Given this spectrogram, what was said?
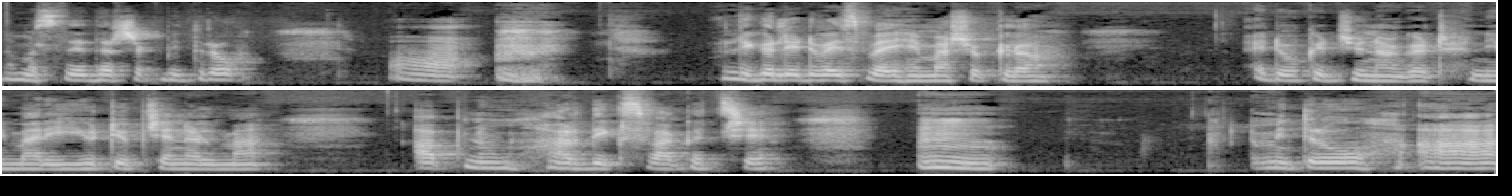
નમસ્તે દર્શક મિત્રો. Legal advice by Hema Shukla advocate જુનાગઢની મારી યુટ્યુબ ચેનલમાં આપનું હાર્દિક સ્વાગત છે. મિત્રો, આ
